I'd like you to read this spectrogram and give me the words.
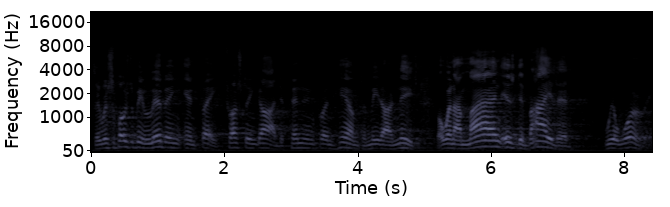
See, we're supposed to be living in faith, trusting God, depending upon Him to meet our needs. But when our mind is divided, we're worried.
